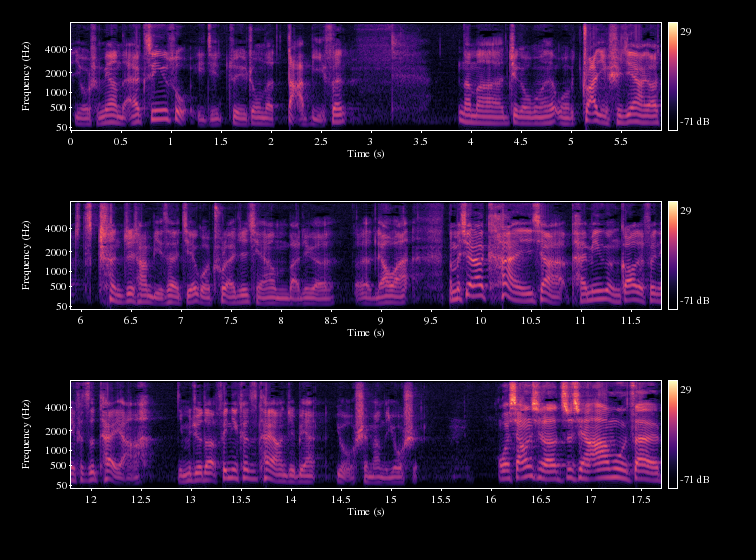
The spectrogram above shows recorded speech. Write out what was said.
有什么样的 X 因素，以及最终的大比分。那么这个我们我抓紧时间啊，要趁这场比赛结果出来之前，我们把这个呃聊完。那么先来看一下排名更高的菲尼克斯太阳啊，你们觉得菲尼克斯太阳这边有什么样的优势？我想起了之前阿木在。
